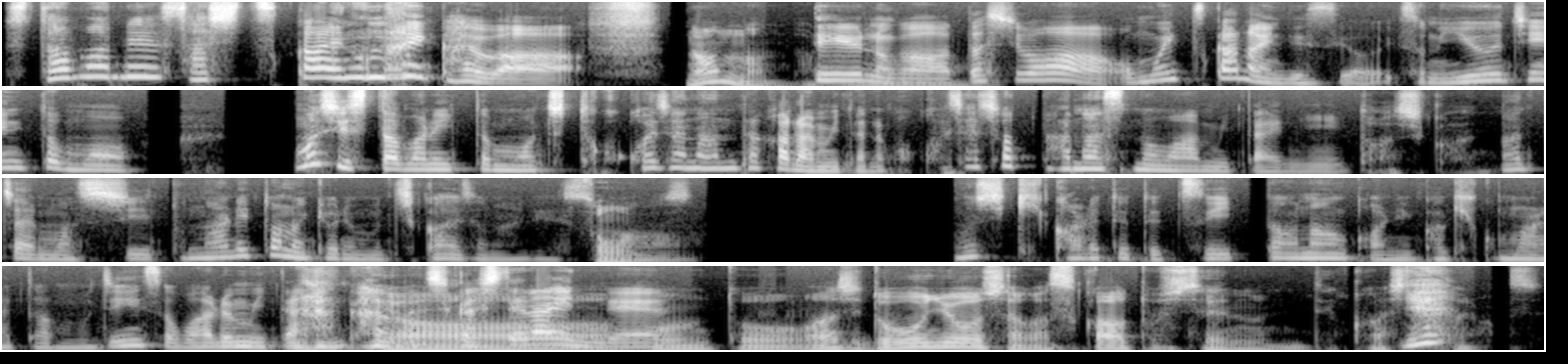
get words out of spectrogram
スタバで差し支えのない会話何なんだろうなっていうのが私は思いつかないんですよ。その友人とももしスタバに行ってもちょっとここじゃなんだからみたいなここじゃちょっと話すのはみたいに。なっちゃいますし隣との距離も近いじゃないですか。そうですもし聞かれててツイッターなんかに書き込まれたらもう人生終わるみたいな会話しかしてないんで本当私、同業者がスカウトしてるので詳しくわかります。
